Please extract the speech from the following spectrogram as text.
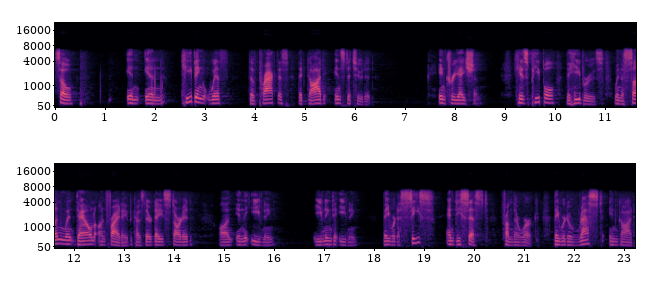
So, in in keeping with the practice that God instituted in creation. His people, the Hebrews, when the sun went down on Friday, because their days started on in the evening, evening to evening, they were to cease and desist from their work. They were to rest in God.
